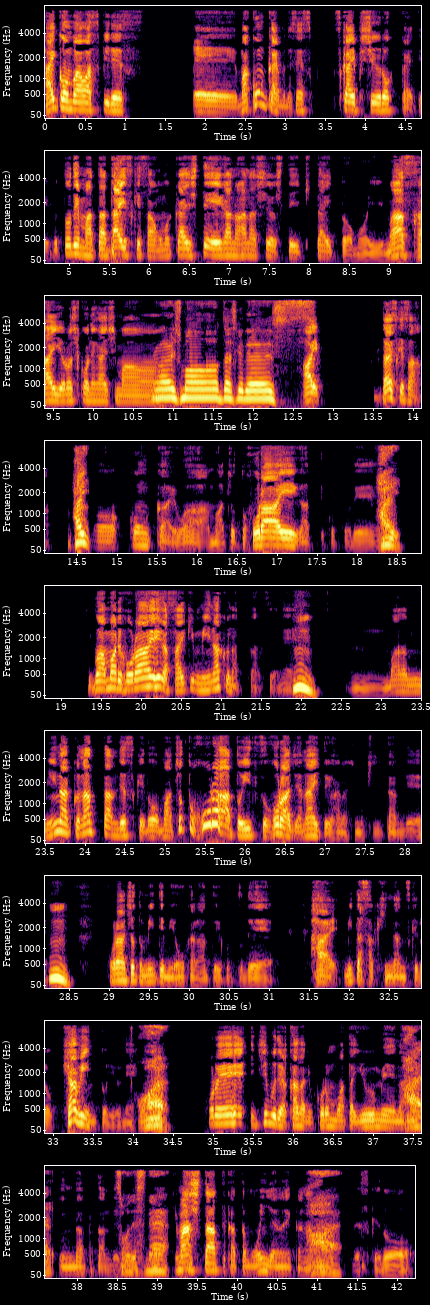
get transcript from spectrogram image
はい、こんばんは、スピです。えー、まあ、今回もですね、ススカイプ収録会ということで、また大輔さんをお迎えして映画の話をしていきたいと思います。はい、よろしくお願いしおます。願いします。大輔です。はい。大輔さん。はい。あの今回は、まあ、ちょっとホラー映画ってことで、はい。自分はあまりホラー映画最近見なくなったんですよねう。ん。うん、まあ、見なくなったんですけど、まあ、ちょっとホラーと言いつつホラーじゃないという話も聞いたんで、うん。これはちょっと見てみようかなということで、はい、見た作品なんですけど、キャビンというね、はこれ一部ではかなりこれもまた有名な作品だったんで、そうですね来ましたって方も多いんじゃないかな、はですけど、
